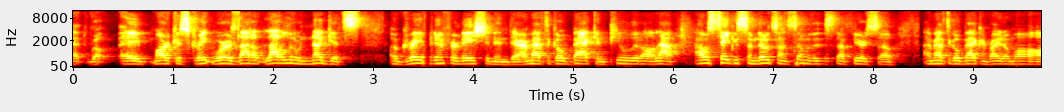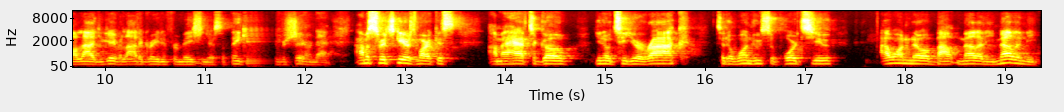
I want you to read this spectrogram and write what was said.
That, well, hey, Marcus, great words. A lot of, lot of little nuggets of great information in there. I'm gonna have to go back and peel it all out. I was taking some notes on some of this stuff here, so I'm gonna have to go back and write them all out. You gave a lot of great information there, so thank you for sharing that. I'm gonna switch gears, Marcus. I'm gonna have to go, you know, to your rock, to the one who supports you. I want to know about Melanie. Melanie,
